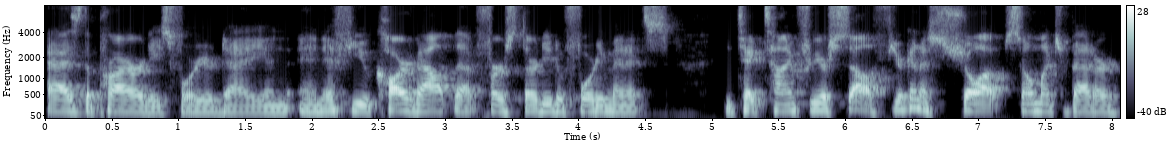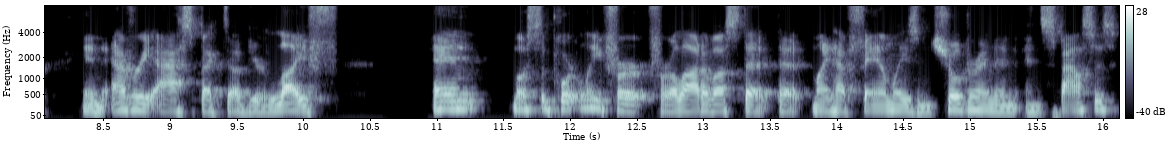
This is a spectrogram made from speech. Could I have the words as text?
as the priorities for your day. And, and if you carve out that first 30 to 40 minutes, you take time for yourself, you're going to show up so much better in every aspect of your life. And most importantly, for, for a lot of us that, that might have families and children and, and spouses,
